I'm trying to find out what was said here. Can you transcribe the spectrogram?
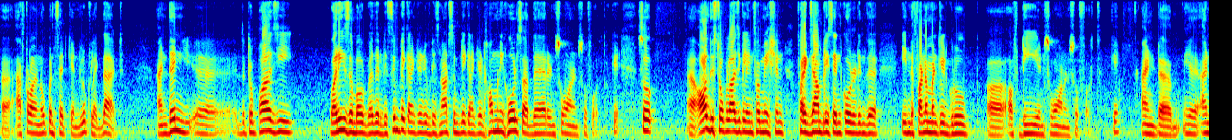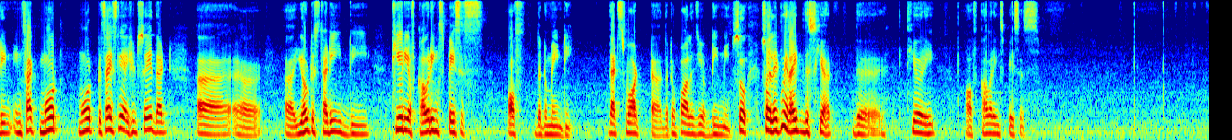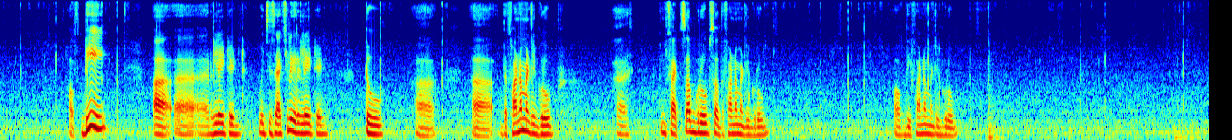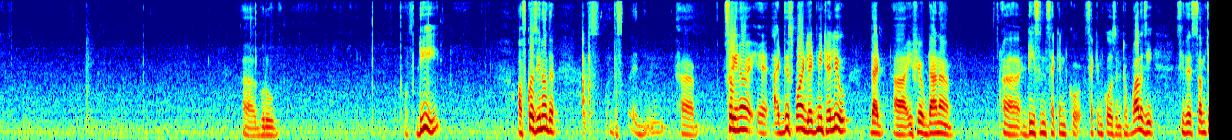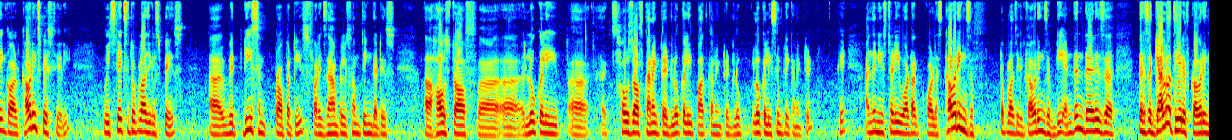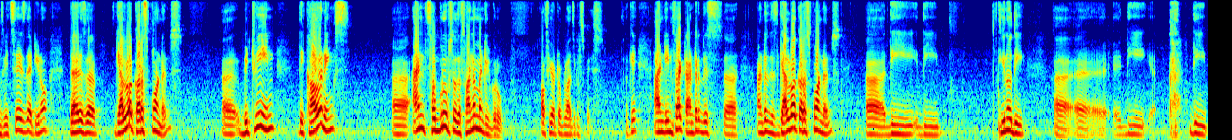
after all an open set can look like that and then the topology worries about whether it is simply connected if it is not simply connected how many holes are there and so on and so forth okay. So uh, all this topological information for example is encoded in the in the fundamental group uh, of D and so on and so forth okay and um, yeah, and in, in fact more more precisely I should say that uh, uh, uh you have to study the theory of covering spaces of the domain D that is what uh, the topology of D means. So, so let me write this here the theory of covering spaces of D related which is actually related to uh, uh, the fundamental group uh, in fact subgroups of the fundamental group of the fundamental group. Uh, group of D. Of course you know the, the uh, so you know at this point let me tell you that uh, if you have done a uh, decent second, co second course in topology. See there is something called covering space theory which takes a topological space uh, with decent properties. For example something that is uh, Hausdorff uh, uh, locally Hausdorff connected locally path connected lo locally simply connected okay? And then you study what are called as coverings of topological coverings of D. And then there is a there is a Galois theory of coverings which says that you know there is a Galois correspondence between the coverings and subgroups of the fundamental group of your topological space okay? And in fact under this uh, under this Galois correspondence uh, the the you know the uh, uh the the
